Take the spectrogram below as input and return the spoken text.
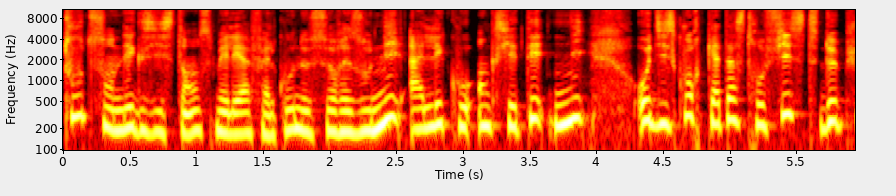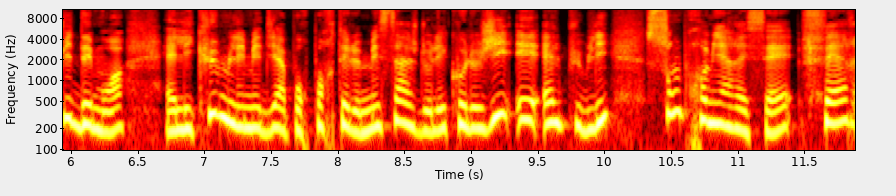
toute son existence. Mais Léa Falco ne se résout ni à l'éco-anxiété ni au discours catastrophiste depuis des mois. Elle écume les médias pour porter le message de l'écologie et elle publie son premier essai, Faire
